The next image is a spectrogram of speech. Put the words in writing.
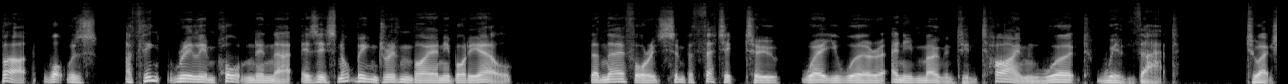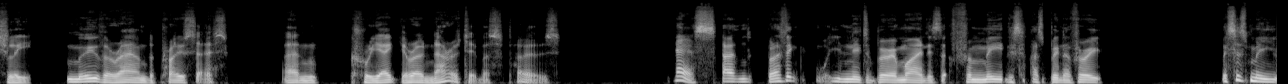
But what was, I think, really important in that is it's not being driven by anybody else. And therefore, it's sympathetic to where you were at any moment in time and worked with that to actually move around the process and create your own narrative, I suppose. Yes, and but I think what you need to bear in mind is that for me, this has been a very, this is me,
